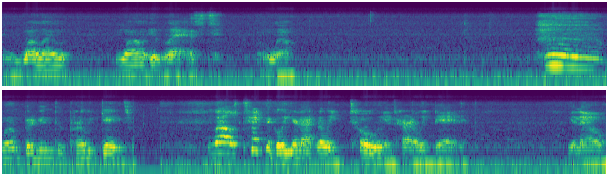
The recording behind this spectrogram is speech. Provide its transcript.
while I while it lasts. Oh well. well, better get into the pearly gates. Well, technically, you're not really totally entirely dead. You know,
